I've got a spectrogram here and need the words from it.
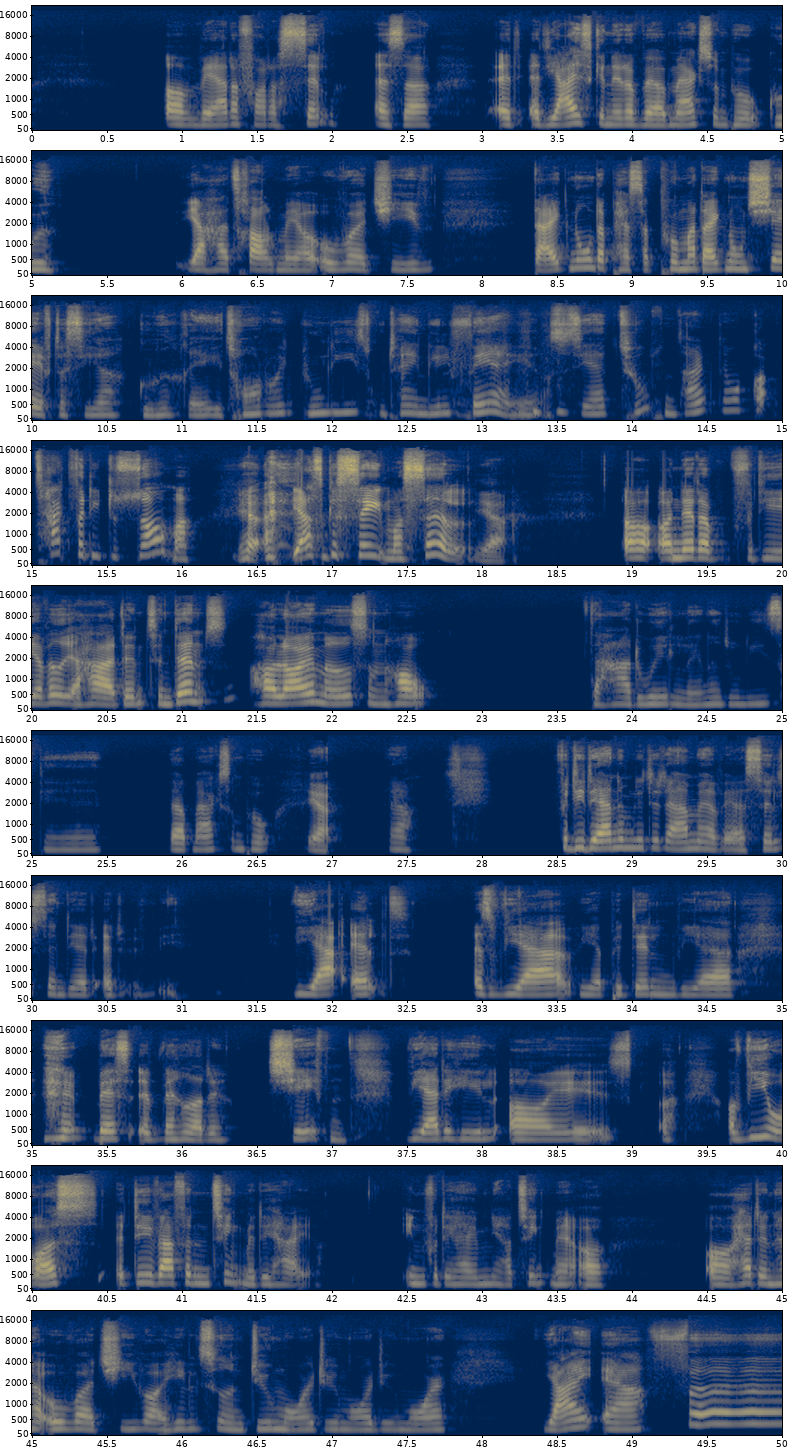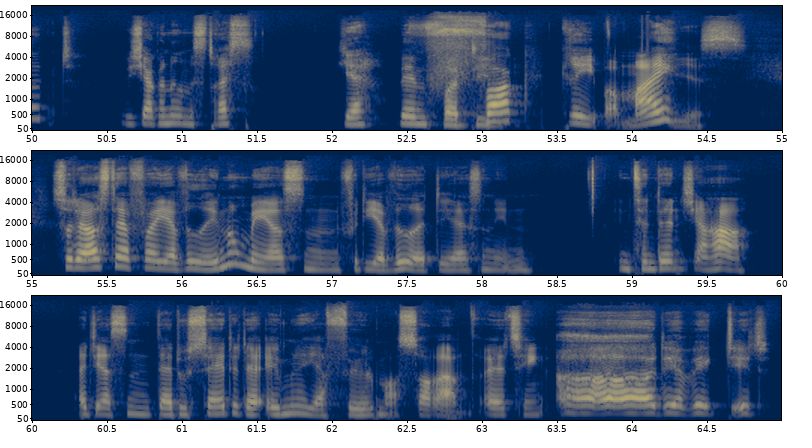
at være der for dig selv. Altså, at, at jeg skal netop være opmærksom på, Gud, jeg har travlt med at overachieve. Der er ikke nogen, der passer på mig. Der er ikke nogen chef, der siger, Gud, Rikke, tror du ikke, du lige skulle tage en lille ferie? Og så siger jeg, tusind tak, det var godt. Tak, fordi du så mig. Ja. Jeg skal se mig selv. ja. Og, og netop fordi jeg ved, jeg har den tendens, hold øje med sådan, hov, der har du et eller andet, du lige skal være opmærksom på. Ja. ja. Fordi det er nemlig det der med at være selvstændig, at, at vi, vi er alt. Altså vi er, vi er pedellen, vi er, bedst, hvad hedder det, chefen. Vi er det hele. Og, øh, og, og vi er jo også, at det er i hvert fald en ting med det her, inden for det her emne, jeg har tænkt med, at, at have den her overachiever, og hele tiden do more, do more, do more. Jeg er fucked, hvis jeg går ned med stress. Ja, Hvem fordi- fordi... fuck griber mig? Yes. Så det er også derfor, jeg ved endnu mere, sådan, fordi jeg ved, at det er sådan en, en tendens, jeg har. At jeg sådan, da du sagde det der emne, jeg følte mig så ramt, og jeg tænkte, åh, det er vigtigt.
